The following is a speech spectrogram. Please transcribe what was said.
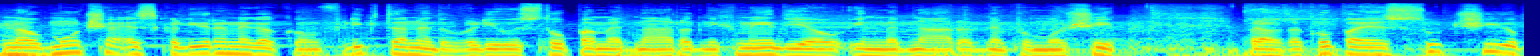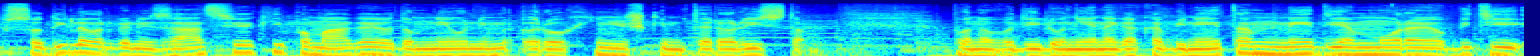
na območja eskaliranega konflikta ne dovoli vstopa mednarodnih medijev in mednarodne pomoči. Prav tako pa je Suu Kyi obsodila organizacije, ki pomagajo domnevnim rohinjskim teroristom. Po navodilu njenega kabineta medijem morajo biti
